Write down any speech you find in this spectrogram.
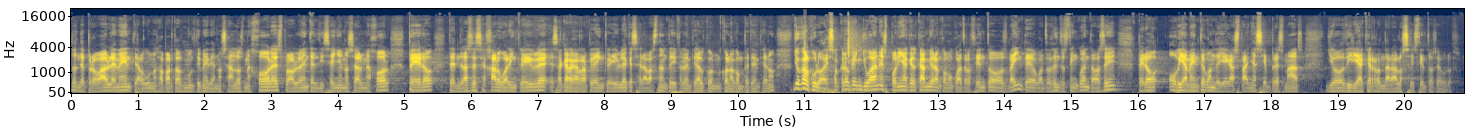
Donde probablemente algunos apartados multimedia no sean los mejores, probablemente el diseño no sea el mejor, pero tendrás ese hardware increíble, esa carga rápida increíble que será bastante diferencial con, con la competencia, ¿no? Yo calculo eso. Creo que en yuanes ponía que el cambio eran como 420 o 450 o así, pero obviamente cuando llega a España siempre es más. Yo diría que rondará los 600 euros.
